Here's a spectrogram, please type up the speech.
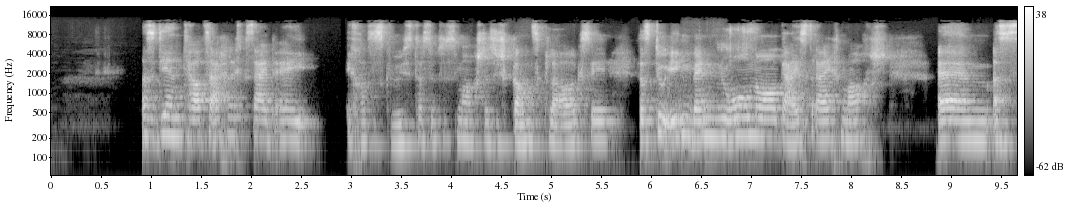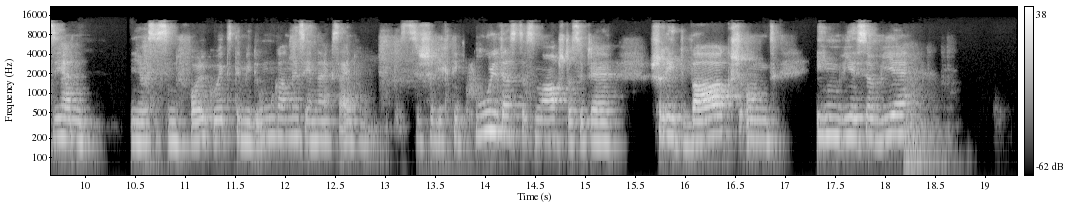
Also die haben tatsächlich gesagt, hey, ich habe das gewusst, dass du das machst. Das ist ganz klar gesehen, dass du irgendwann nur noch geistreich machst. Ähm, also sie haben, ja, sie sind voll gut damit umgegangen. Sie haben auch gesagt, es ist richtig cool, dass du das machst, dass du den Schritt wagst und irgendwie so wie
